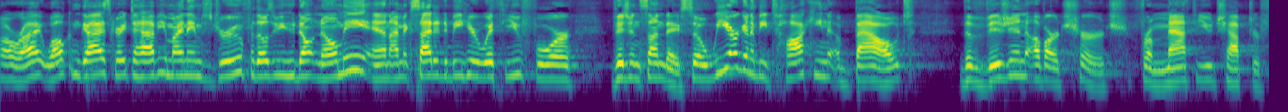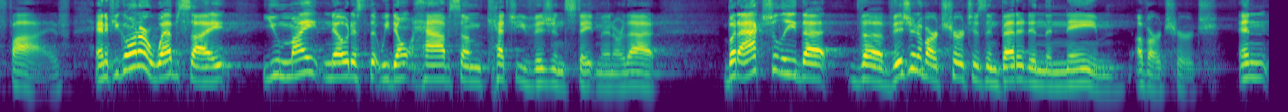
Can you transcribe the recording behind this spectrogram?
All right, welcome, guys. Great to have you. My name's Drew, for those of you who don't know me, and I'm excited to be here with you for Vision Sunday. So, we are going to be talking about the vision of our church from Matthew chapter 5. And if you go on our website, you might notice that we don't have some catchy vision statement or that. But actually, that the vision of our church is embedded in the name of our church. And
